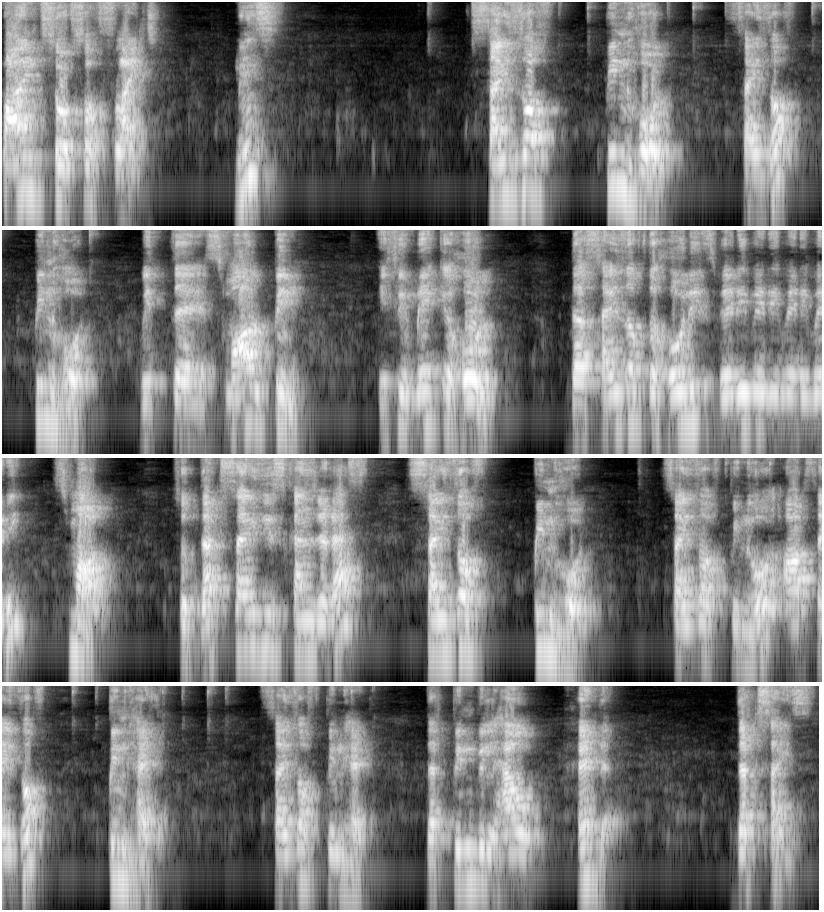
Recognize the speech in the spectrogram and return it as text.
point source of light means size of pinhole, size of pinhole with a small pin. If you make a hole, the size of the hole is very, very, very, very small. So that size is considered as size of pinhole, size of pinhole or size of pinhead, size of pinhead. That pin will have head that size.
